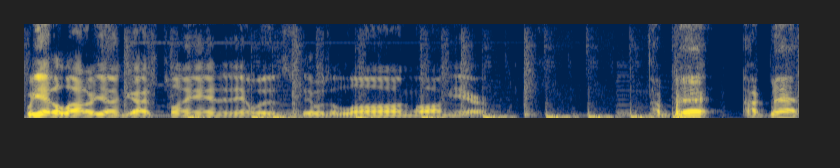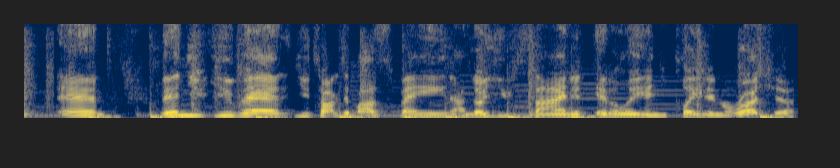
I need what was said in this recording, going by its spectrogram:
we had a lot of young guys playing, and it was it was a long, long year. I bet. I bet. And then you you've had you talked about Spain. I know you signed in Italy and you played in Russia.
